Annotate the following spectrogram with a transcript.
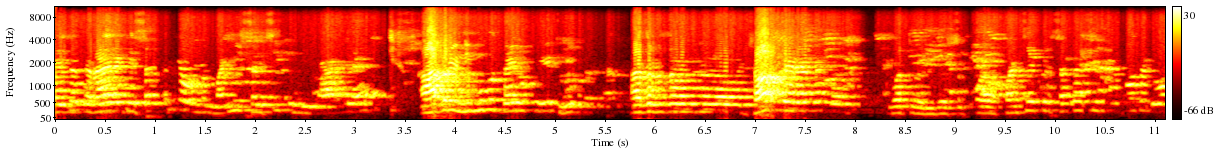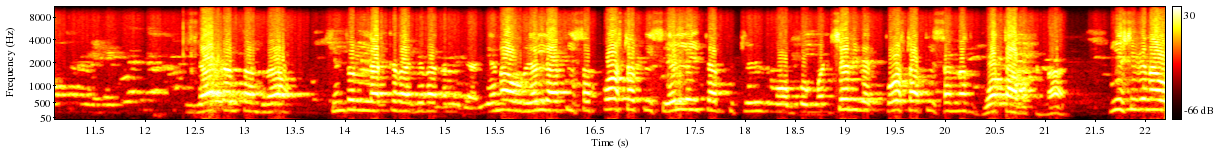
ಇದಕ್ಕೆ ರಾಯರಿಗೆ ಸರ್ಕಾರಕ್ಕೆ ಒಂದು ಮನೆ ಸಲ್ಲಿಸಿದ್ದೀವಿ ಆದ್ರೆ ನಿಮಗೂ ದಯವಿಟ್ಟು ಹೇಳಿ. ಅದ್ರದ್ದು ಒಂದು ಜವಾಬ್ದಾರಿ ಇವತ್ತು ಪಂಚಾಯತ್ ಸದಸ್ಯರು ಯಾಕಂತಂದ್ರ ಹಿಂದಿನ ಲೆಕ್ಕದಾಗಿರಾಗಲಿದೆ ಏನೋ ಅವ್ರು ಎಲ್ಲಿ ಆಫೀಸ್ ಪೋಸ್ಟ್ ಆಫೀಸ್ ಎಲ್ಲಿ ಐತೆ ಅಂತ ಕೇಳಿದ್ರೆ ಒಬ್ಬ ಮನುಷ್ಯನಿಗೆ ಪೋಸ್ಟ್ ಆಫೀಸ್ ಅನ್ನೋದು ಗೊತ್ತಾಗಬೇಕಲ್ಲ ಇಷ್ಟಿಗೆ ನಾವು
